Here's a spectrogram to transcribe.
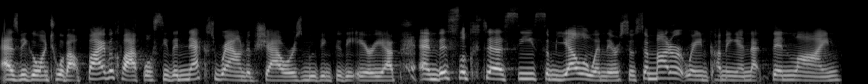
As we go into about 5 o'clock, we'll see the next round of showers moving through the area. And this looks to see some yellow in there, so some moderate rain coming in, that thin line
